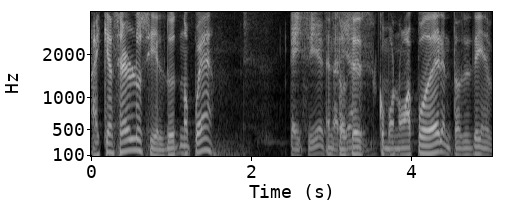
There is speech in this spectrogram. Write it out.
hay que hacerlo si el dude no puede. De, sí, estaría- Entonces, como no va a poder, entonces de-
